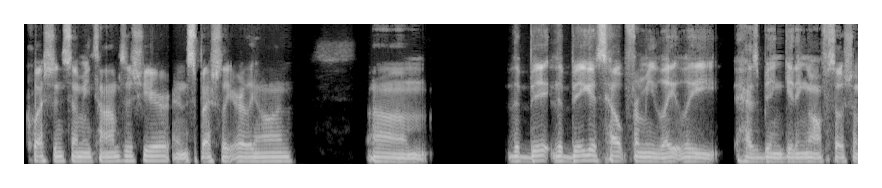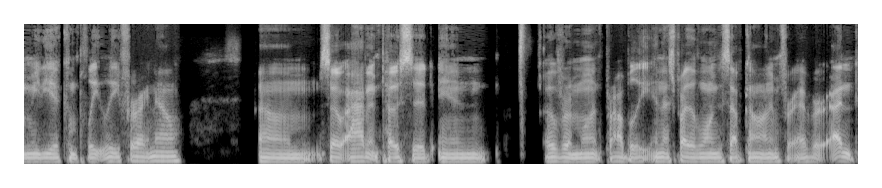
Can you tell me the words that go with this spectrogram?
question so many times this year, and especially early on. Um, the big, the biggest help for me lately has been getting off social media completely for right now. Um, so I haven't posted in over a month probably, and that's probably the longest I've gone in forever. And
